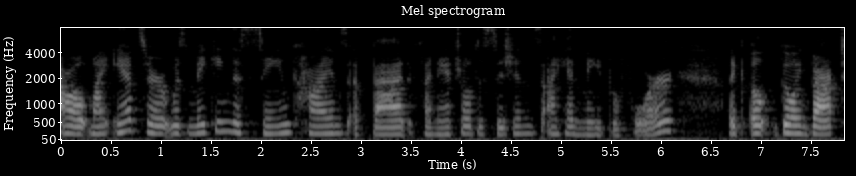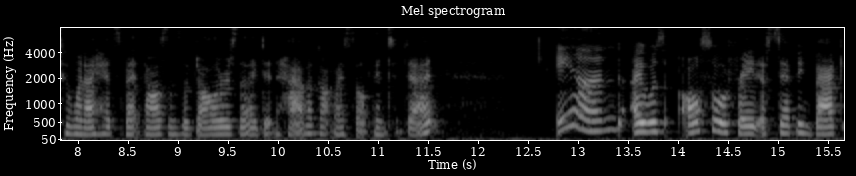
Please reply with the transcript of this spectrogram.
out my answer was making the same kinds of bad financial decisions I had made before. Like uh, going back to when I had spent thousands of dollars that I didn't have and got myself into debt. And I was also afraid of stepping back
